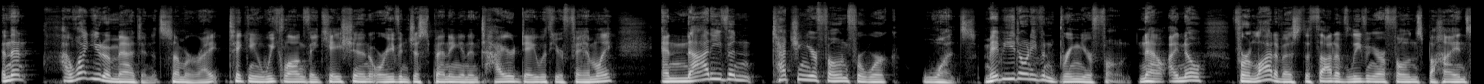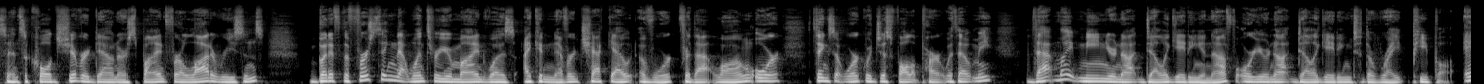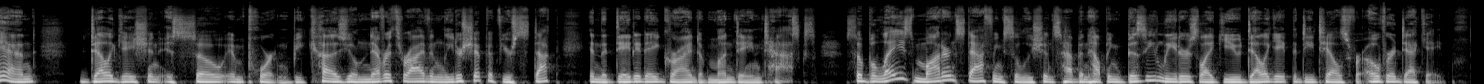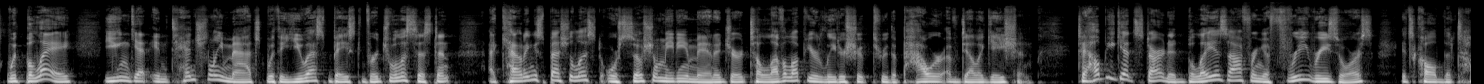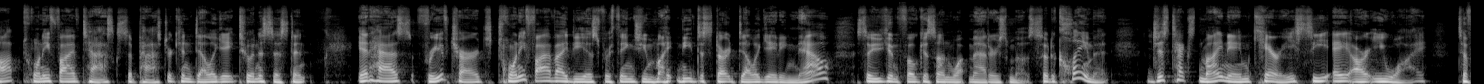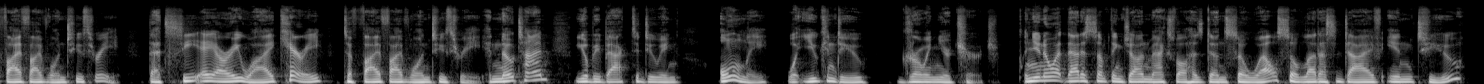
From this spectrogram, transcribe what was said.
And then I want you to imagine it's summer, right? Taking a week long vacation or even just spending an entire day with your family and not even touching your phone for work once. Maybe you don't even bring your phone. Now, I know for a lot of us, the thought of leaving our phones behind sends a cold shiver down our spine for a lot of reasons. But if the first thing that went through your mind was, I could never check out of work for that long, or things at work would just fall apart without me, that might mean you're not delegating enough or you're not delegating to the right people. And delegation is so important because you'll never thrive in leadership if you're stuck in the day to day grind of mundane tasks. So, Belay's modern staffing solutions have been helping busy leaders like you delegate the details for over a decade. With Belay, you can get intentionally matched with a US based virtual assistant, accounting specialist, or social media manager to level up your leadership through the power of delegation. To help you get started, Belay is offering a free resource. It's called The Top 25 Tasks a Pastor Can Delegate to an Assistant. It has, free of charge, 25 ideas for things you might need to start delegating now so you can focus on what matters most. So to claim it, just text my name, Carey, C A R E Y, to 55123. That's C A R E Y, Carey, to 55123. In no time, you'll be back to doing only what you can do growing your church. And you know what? That is something John Maxwell has done so well. So let us dive into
